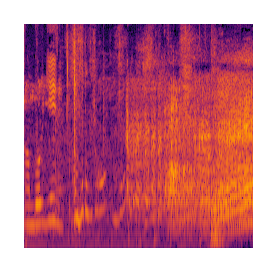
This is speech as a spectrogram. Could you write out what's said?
Lamborghini.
